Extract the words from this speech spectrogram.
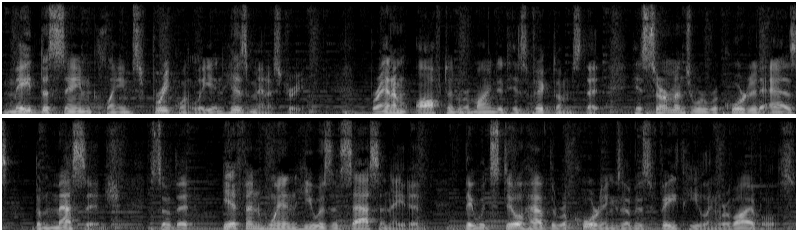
made the same claims frequently in his ministry. Branham often reminded his victims that his sermons were recorded as the message, so that if and when he was assassinated, they would still have the recordings of his faith healing revivals.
